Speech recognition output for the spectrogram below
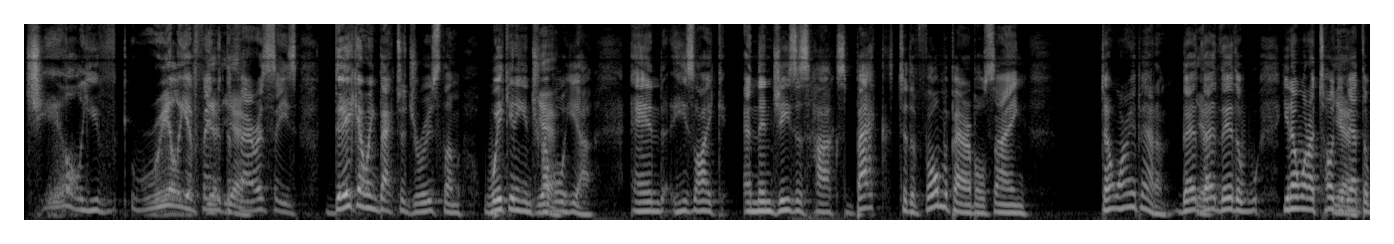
Chill, you've really offended Yeah, the. Pharisees. They're going back to Jerusalem. We're getting in trouble here. And he's like, and then Jesus harks back to the former parable saying, don't worry about them. They're, Yeah. they're, they're the, you know, when I told you about the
